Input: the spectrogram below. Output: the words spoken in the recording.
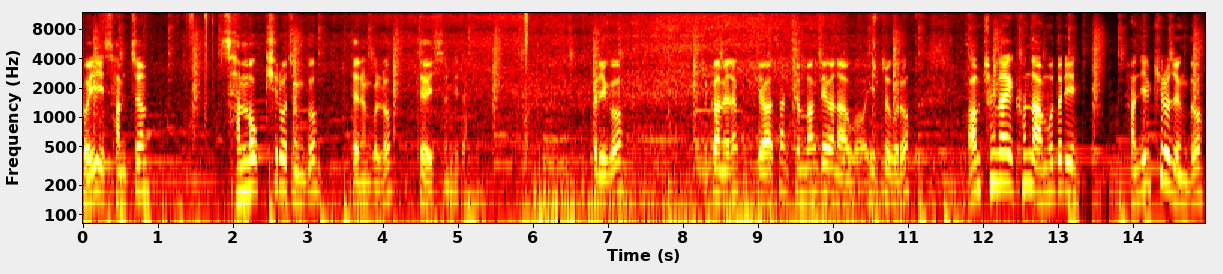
거의 3.35km 정도 되는 걸로 되어 있습니다. 그리고 쭉 가면은 개화산 전망대가 나오고 이쪽으로 엄청나게 큰 나무들이 한 1km 정도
